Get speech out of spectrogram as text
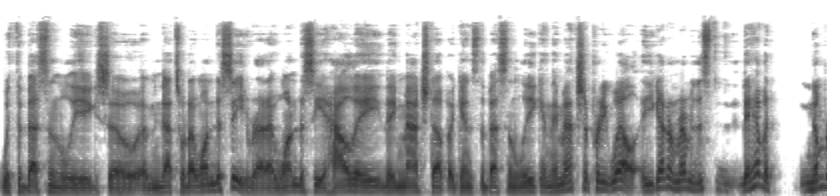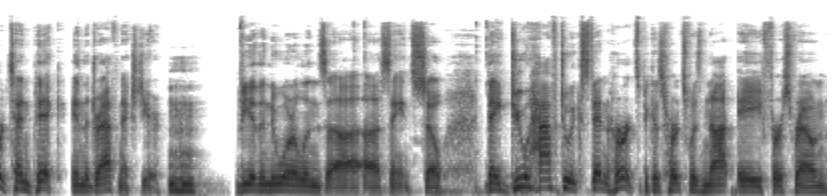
with the best in the league. So I mean that's what I wanted to see, right? I wanted to see how they they matched up against the best in the league, and they matched up pretty well. And you got to remember this: they have a number ten pick in the draft next year Mhm. Via the New Orleans uh, uh, Saints. So they do have to extend Hurts because Hurts was not a first round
